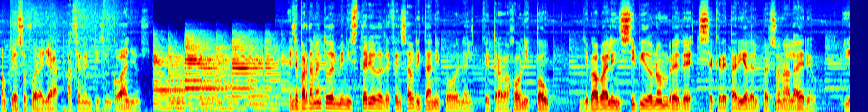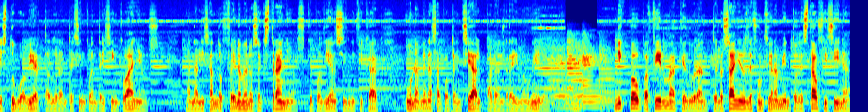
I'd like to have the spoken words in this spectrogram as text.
aunque eso fuera ya hace 25 años. El departamento del Ministerio de Defensa británico en el que trabajó Nick Pope llevaba el insípido nombre de Secretaría del Personal Aéreo y estuvo abierta durante 55 años, analizando fenómenos extraños que podían significar una amenaza potencial para el Reino Unido. Nick Pope afirma que durante los años de funcionamiento de esta oficina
